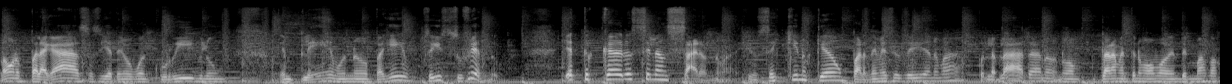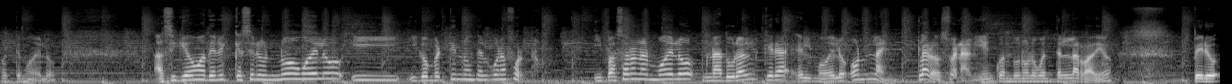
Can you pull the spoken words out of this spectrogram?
vámonos para la casa, si ya tenemos buen currículum, empleémonos, ¿para qué seguir sufriendo? Y estos cabros se lanzaron nomás. Dijeron, ¿sabes qué? Nos queda un par de meses de vida nomás por la plata, no, no, claramente no vamos a vender más bajo este modelo. Así que vamos a tener que hacer un nuevo modelo y, y convertirnos de alguna forma. Y pasaron al modelo natural que era el modelo online. Claro, suena bien cuando uno lo cuenta en la radio, pero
